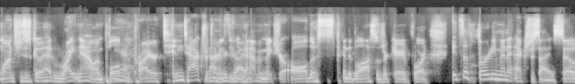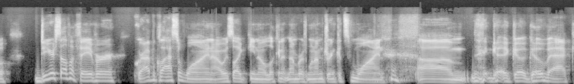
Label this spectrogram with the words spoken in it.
why don't you just go ahead right now and pull Yeah. up the prior 10 tax returns that you have and make sure all those suspended losses are carried forward. It's a 30 minute exercise. So do yourself a favor, grab a glass of wine. I always like, you know, looking at numbers when I'm drinking some wine. um, go, go, go back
